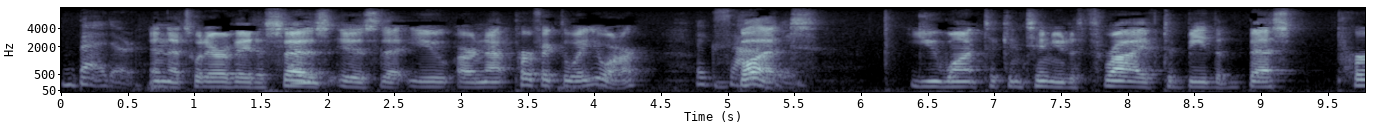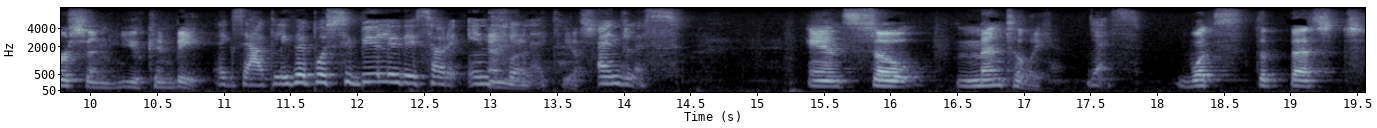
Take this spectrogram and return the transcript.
better. And that's what Ayurveda says is that you are not perfect the way you are, Exactly. but you want to continue to thrive to be the best person you can be. exactly. The possibilities are infinite, yes. endless. And so mentally, Yes. what's the best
